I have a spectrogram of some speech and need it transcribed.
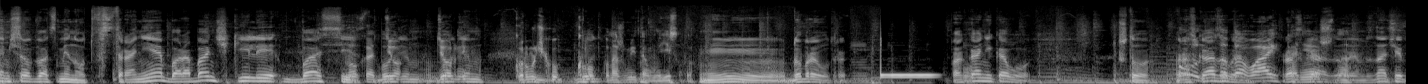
7 часов 20 минут. В стране барабанщик или басист? Дер- будем, дерни будем- ручку, кнопку нажми, там есть кто. Доброе утро. Пока никого. Что, Ну, рассказываем? да давай, Рассказываем. конечно. Значит,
